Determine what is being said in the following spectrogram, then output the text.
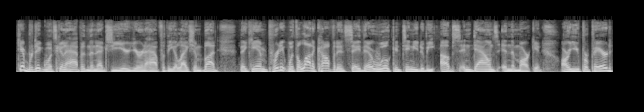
can't predict what's going to happen in the next year, year and a half with the election, but they can pretty with a lot of confidence say there will continue to be ups and downs in the market. Are you prepared?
